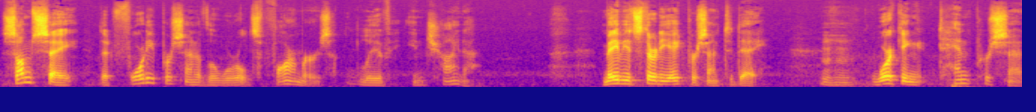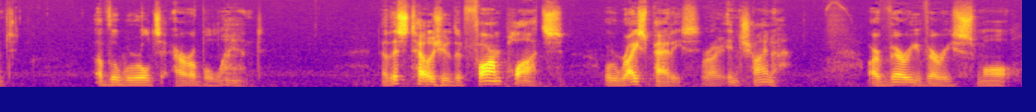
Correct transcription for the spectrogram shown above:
Some say that 40% of the world's farmers live in China. Maybe it's 38% today, mm-hmm. working 10% of the world's arable land. Now, this tells you that farm plots or rice paddies right. in China are very, very small.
